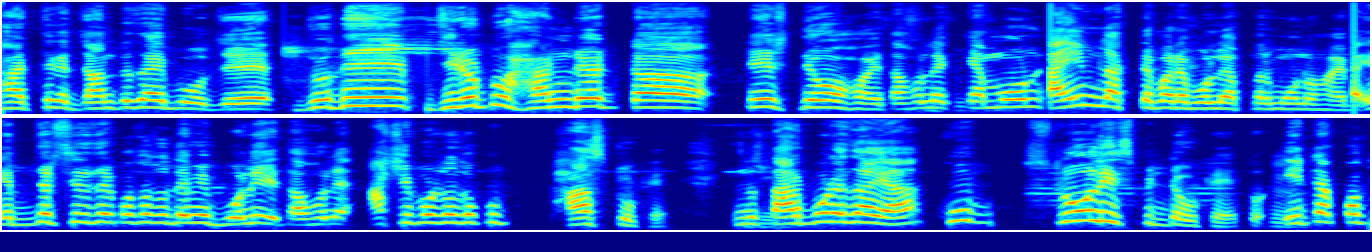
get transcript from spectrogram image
ভাই থেকে জানতে চাইব যে যদি জিরো টু হান্ড্রেড টেস্ট দেওয়া হয় তাহলে কেমন টাইম লাগতে পারে বলে আপনার মনে হয়? এফজেড সিরিজের কথা যদি আমি বলি তাহলে আশি পর্যন্ত খুব ফাস্ট উঠে। কিন্তু তারপরে যাইয়া খুব স্লোলি স্পিডটা উঠে। তো এটা কত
